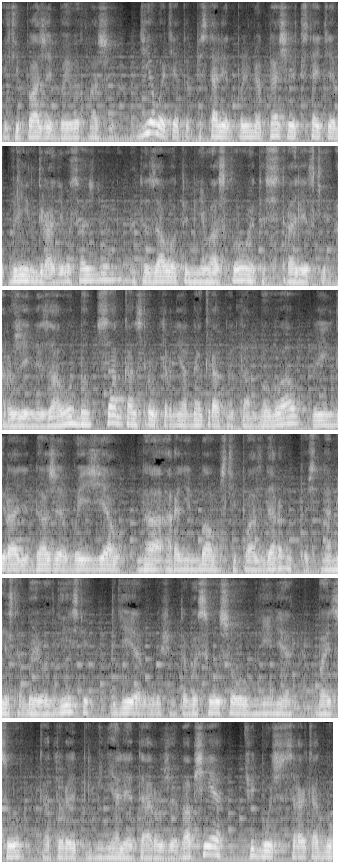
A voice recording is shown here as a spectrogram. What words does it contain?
экипажей боевых машин. Делать этот пистолет-пулемет начали, кстати, в Ленинграде высажденном. Это завод имени Воскова, это Сестрорецкий оружейный завод был. Сам конструктор неоднократно там бывал в Ленинграде, даже выезжал на Раненбаумский плацдарм, то есть на место боевых действий, где, в общем-то, выслушивал мнение бойцов, которые применяли это оружие. Вообще, чуть больше 42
